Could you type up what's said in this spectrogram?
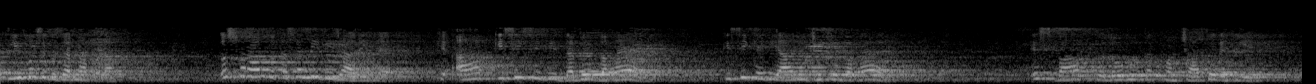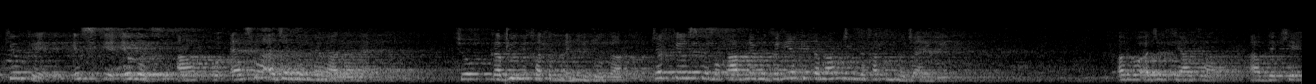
تکلیفوں سے گزرنا پڑا۔ اس پر آپ کو تسلی دی جا رہی ہے کہ آپ کسی سے بھی دبے بغیر، کسی کے بھی آگے جھکے بغیر اس بات کو لوگوں تک پہنچاتے رہیے، کیونکہ اس کے عوض آپ کو ایسا اجر ملنے والا ہے جو کبھی بھی ختم نہیں ہوگا، جبکہ اس کے مقابلے میں دنیا کی تمام چیزیں ختم ہو جائیں گی۔ اور وہ اجر کیا تھا؟ آپ دیکھیے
